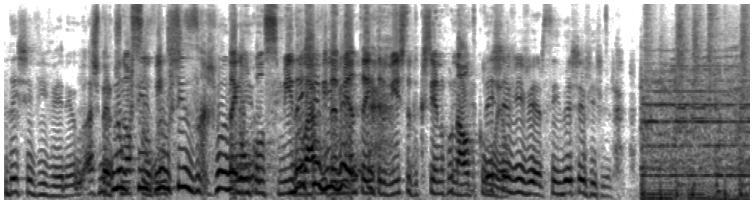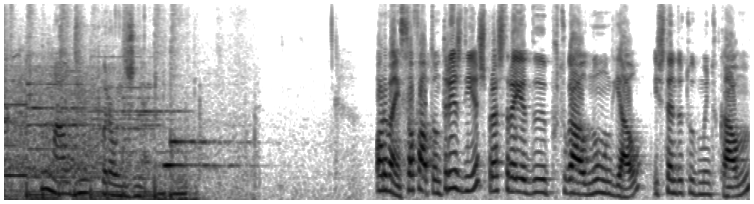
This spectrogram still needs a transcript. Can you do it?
Deixa viver. Eu acho Espero que não, preciso, não preciso responder. Tenham consumido deixa avidamente viver. a entrevista de Cristiano Ronaldo como deixa eu. Deixa viver, sim, deixa viver. Um áudio para o engenheiro. Ora bem, só faltam três dias para a estreia de Portugal no Mundial e estando tudo muito calmo,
